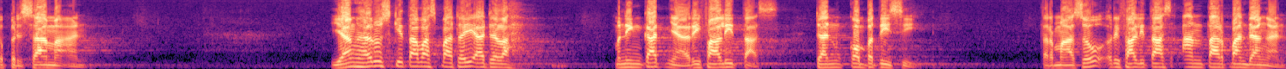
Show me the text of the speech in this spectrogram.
kebersamaan. Yang harus kita waspadai adalah meningkatnya rivalitas dan kompetisi, termasuk rivalitas antar pandangan,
